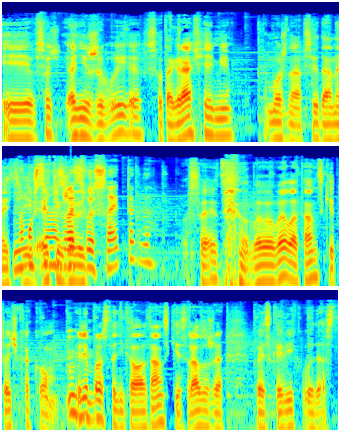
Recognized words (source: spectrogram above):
И все, они живые, с фотографиями. Можно всегда найти Ну, можете этих же назвать люд- свой сайт тогда? Сайт www.latansky.com Мгм. или просто Николай Латанский, сразу же поисковик выдаст.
